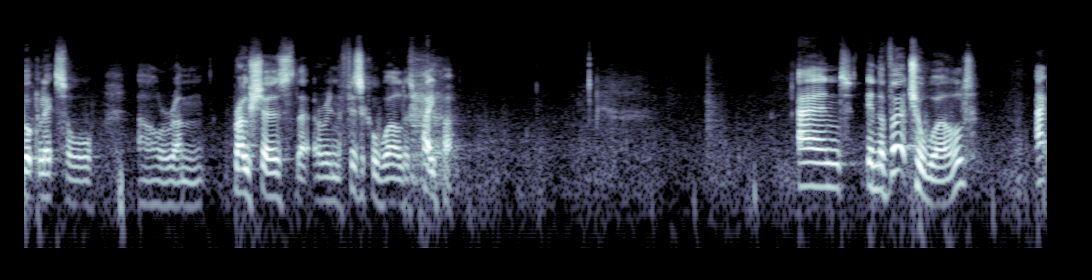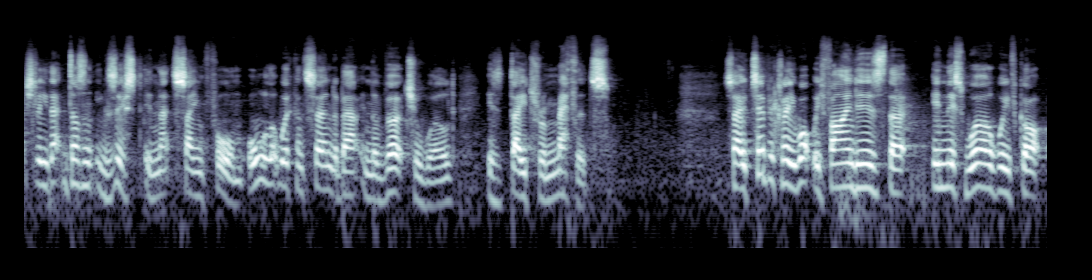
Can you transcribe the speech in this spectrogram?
booklets or, or um, brochures that are in the physical world as paper. And in the virtual world, actually that doesn't exist in that same form. All that we're concerned about in the virtual world is data and methods. So typically what we find is that in this world we've got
